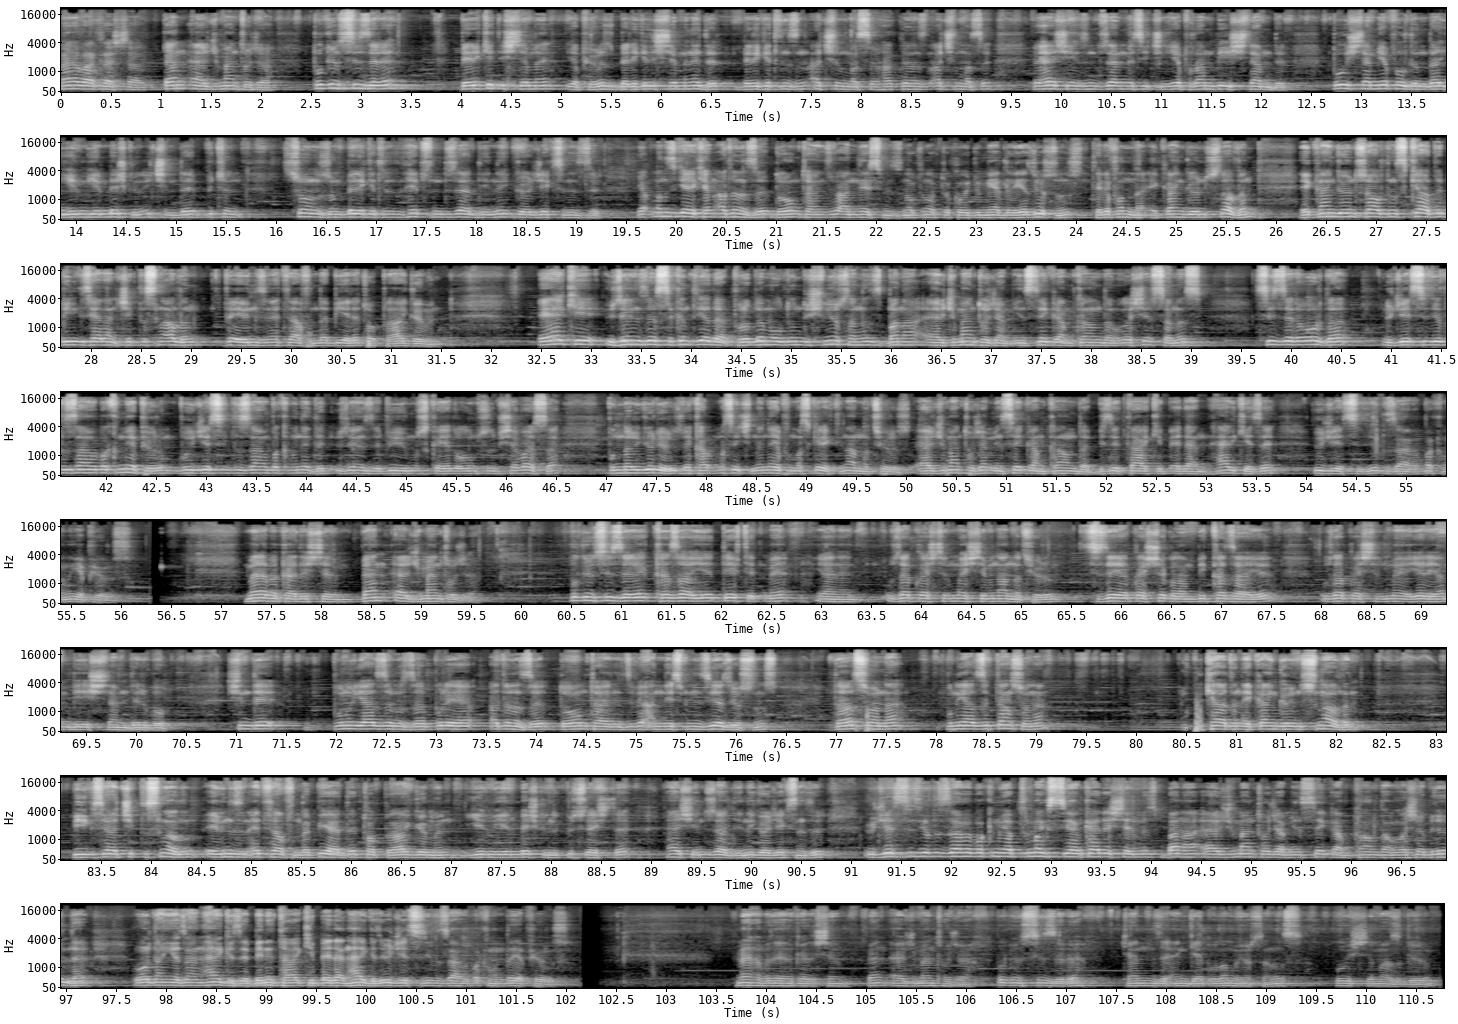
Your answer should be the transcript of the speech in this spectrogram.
Merhaba arkadaşlar, ben Ercüment Hoca. Bugün sizlere bereket işlemi yapıyoruz. Bereket işlemi nedir? Bereketinizin açılması, haklarınızın açılması ve her şeyinizin düzelmesi için yapılan bir işlemdir. Bu işlem yapıldığında 20-25 gün içinde bütün sorunuzun, bereketinizin hepsinin düzeldiğini göreceksinizdir. Yapmanız gereken adınızı, doğum tarihinizi ve anne isminizi nokta nokta koyduğum yerlere yazıyorsunuz. Telefonla ekran görüntüsü alın. Ekran görüntüsü aldığınız kağıdı bilgisayardan çıktısını alın ve evinizin etrafında bir yere toprağa gömün. Eğer ki üzerinizde sıkıntı ya da problem olduğunu düşünüyorsanız bana Ercüment Hocam Instagram kanalından ulaşırsanız sizlere orada ücretsiz yıldızlama bakımı yapıyorum. Bu ücretsiz yıldızlama bakımı nedir? Üzerinizde büyü, muska ya da olumsuz bir şey varsa bunları görüyoruz ve kalkması için de ne yapılması gerektiğini anlatıyoruz. Ercüment Hocam Instagram kanalında bizi takip eden herkese ücretsiz yıldızlama bakımını yapıyoruz. Merhaba kardeşlerim, ben Ercüment Hoca. Bugün sizlere kazayı deftetme yani uzaklaştırma işlemini anlatıyorum. Size yaklaşacak olan bir kazayı uzaklaştırmaya yarayan bir işlemdir bu. Şimdi bunu yazdığımızda buraya adınızı, doğum tarihinizi ve anne isminizi yazıyorsunuz. Daha sonra bunu yazdıktan sonra bu kağıdın ekran görüntüsünü alın. Bilgisayar çıktısını alın, evinizin etrafında bir yerde toprağa gömün. 20-25 günlük bir süreçte her şeyin düzeldiğini göreceksinizdir. Ücretsiz yıldızlama bakımı yaptırmak isteyen kardeşlerimiz bana Ercüment Hocam Instagram kanalından ulaşabilirler. Oradan yazan herkese, beni takip eden herkese ücretsiz yıldızlama bakımını da yapıyoruz. Merhaba değerli kardeşlerim. Ben Ercüment Hoca. Bugün sizlere kendinize engel olamıyorsanız bu işlemi hazırlıyorum.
